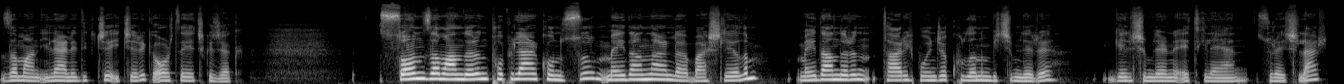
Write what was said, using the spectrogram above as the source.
Zaman ilerledikçe içerik ortaya çıkacak. Son zamanların popüler konusu meydanlarla başlayalım. Meydanların tarih boyunca kullanım biçimleri, gelişimlerini etkileyen süreçler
